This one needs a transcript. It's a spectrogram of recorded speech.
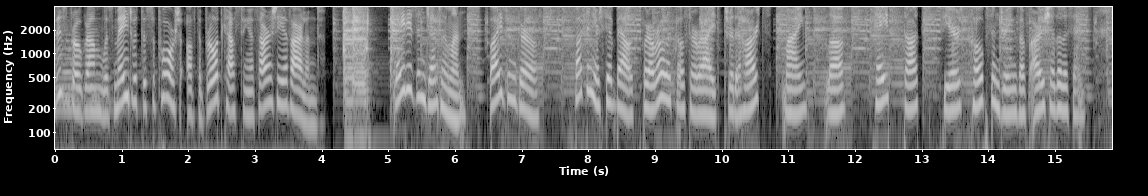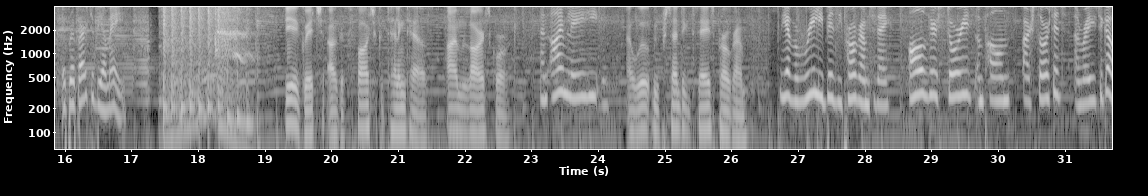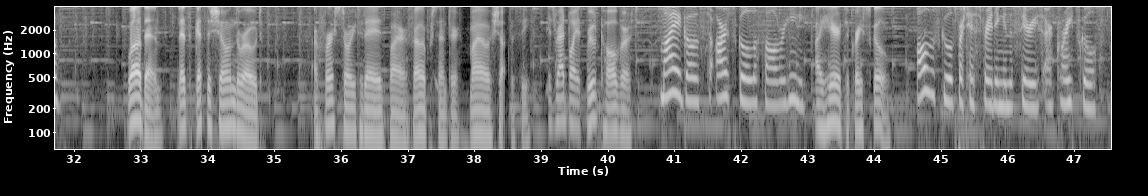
This programme was made with the support of the Broadcasting Authority of Ireland. Ladies and gentlemen, boys and girls, fasten your seatbelts for a rollercoaster ride through the hearts, minds, loves, hates, thoughts, fears, hopes, and dreams of Irish adolescents. And prepare to be amazed. Díagrit agus fáte go telling tales. I'm Laurence Groark, And I'm Leah Heatley. and we'll be presenting today's program. We have a really busy program today. All of your stories and poems are sorted and ready to go. Well then, let's get the show on the road. Our first story today is by our fellow presenter, Maya O'Shaughnessy. It's read by Ruth Colbert. Maya goes to our school, LaSalle Raheny. I hear it's a great school. All the schools participating in the series are great schools.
